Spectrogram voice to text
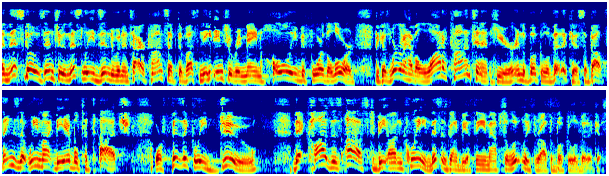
And this goes into, and this leads into an entire concept of us needing to remain holy before the Lord, because we're going to have a lot of content here in the book of Leviticus about things that we might be able to touch or physically do that causes us to be unclean. This is going to be a theme absolutely throughout the book of Leviticus.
